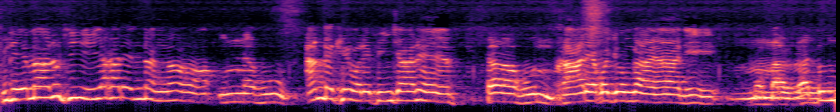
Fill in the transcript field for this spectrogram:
suleymanu ti yakare ndanga ah, innahu ande ke wore finjane tarahun khare ko jongayani mumarradun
